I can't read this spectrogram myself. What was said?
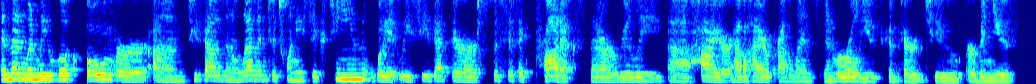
And then when we look over um, 2011 to 2016, we, we see that there are specific products that are really uh, higher, have a higher prevalence in rural youth compared to urban youth.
